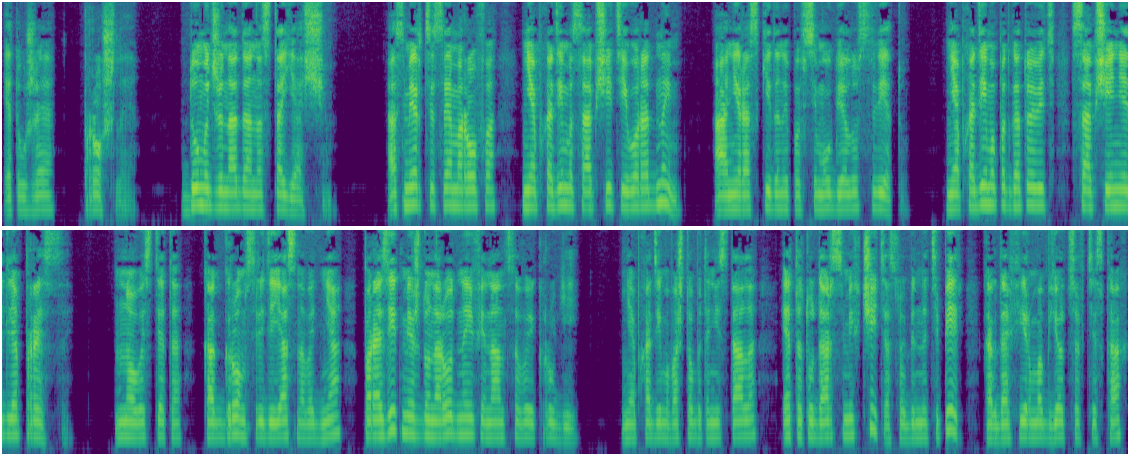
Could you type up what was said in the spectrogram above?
Это уже прошлое. Думать же надо о настоящем. О смерти Сэма Рофа необходимо сообщить его родным, а они раскиданы по всему белу свету. Необходимо подготовить сообщение для прессы. Новость эта, как гром среди ясного дня, поразит международные финансовые круги. Необходимо во что бы то ни стало этот удар смягчить, особенно теперь, когда фирма бьется в тисках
